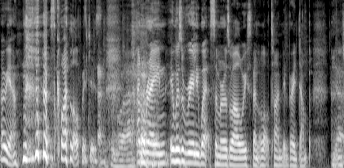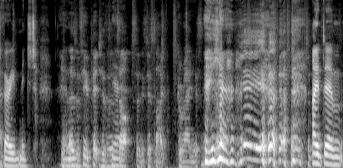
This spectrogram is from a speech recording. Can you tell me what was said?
oh yeah, it's quite a lot of midges everywhere. and rain. It was a really wet summer as well. We spent a lot of time being very damp and Yeah. very midged. Yeah, there's a few pictures of the yeah. tops, and it's just like grey, isn't it? yeah, Yay! I'd um,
